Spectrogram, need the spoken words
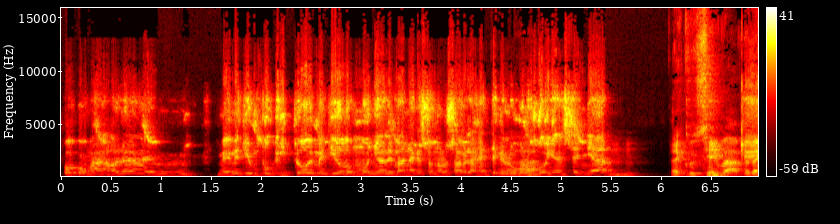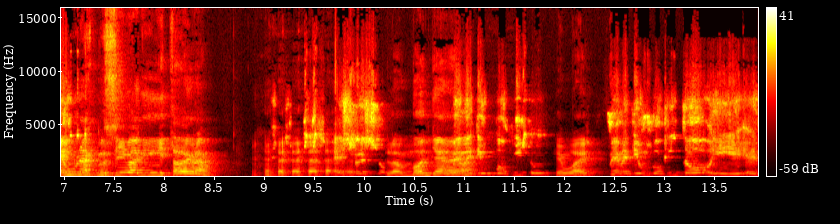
poco más. Ahora em, me he metido un poquito, he metido dos moñas alemanas, que eso no lo sabe la gente, que luego Ah. los voy a enseñar. Exclusiva, ¿Qué? tenemos una exclusiva aquí en Instagram. Eso, eso. Los moñas. Me he metido un poquito, Qué guay. me he metido un poquito y eh,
